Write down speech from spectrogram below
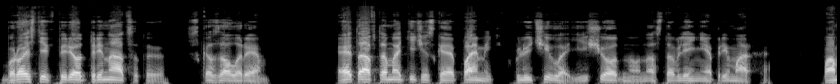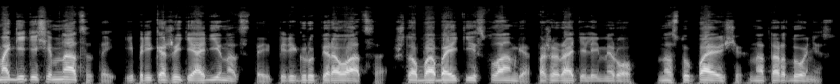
«Бросьте вперед тринадцатую», — сказал Рэм. Эта автоматическая память включила еще одно наставление примарха. Помогите 17-й и прикажите 11-й перегруппироваться, чтобы обойти с фланга пожирателей миров, наступающих на Тардонис.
